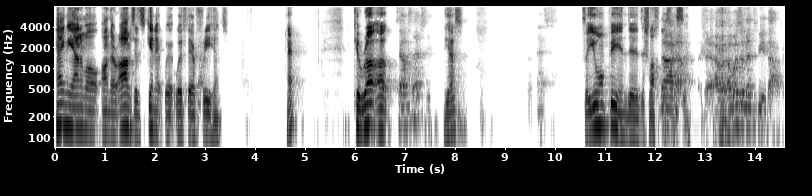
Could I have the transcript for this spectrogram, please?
hang the animal on their arms, and skin it with, with their free hands. Okay? Kira, uh, Sounds nasty. yes. So you won't be in the the shlach No, business. no, I, I wasn't meant to be a doctor.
